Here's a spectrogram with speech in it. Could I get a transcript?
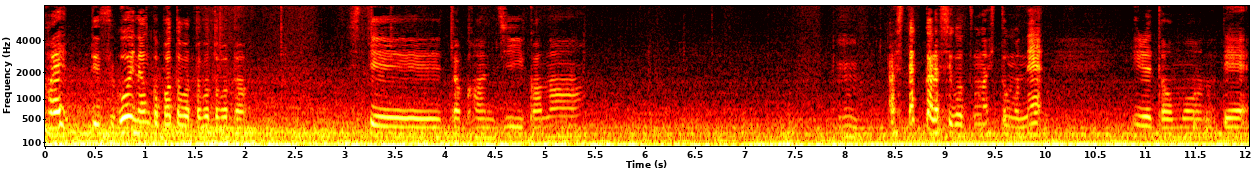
帰ってすごいなんかバタバタバタバタしてた感じかなうん明日から仕事の人もねいると思うので。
